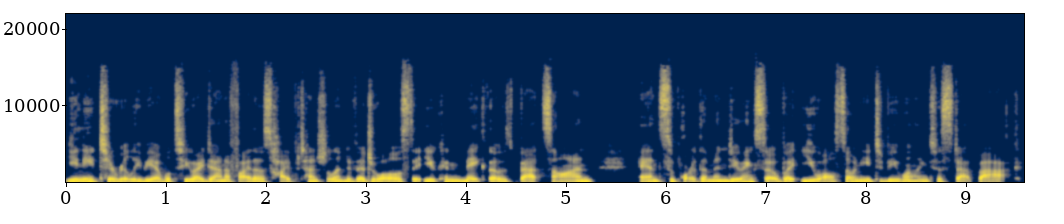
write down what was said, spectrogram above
you need to really be able to identify those high potential individuals that you can make those bets on and support them in doing so. But you also need to be willing to step back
